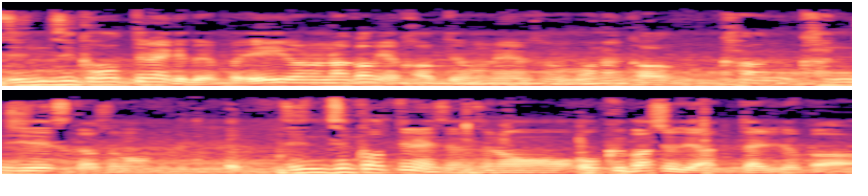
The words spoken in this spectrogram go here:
全然変わってないけどやっぱ映画の中身は変わってもね。そのもうなんかかん感じですか？その全然変わってないですよね。その置く場所であったりとか。う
